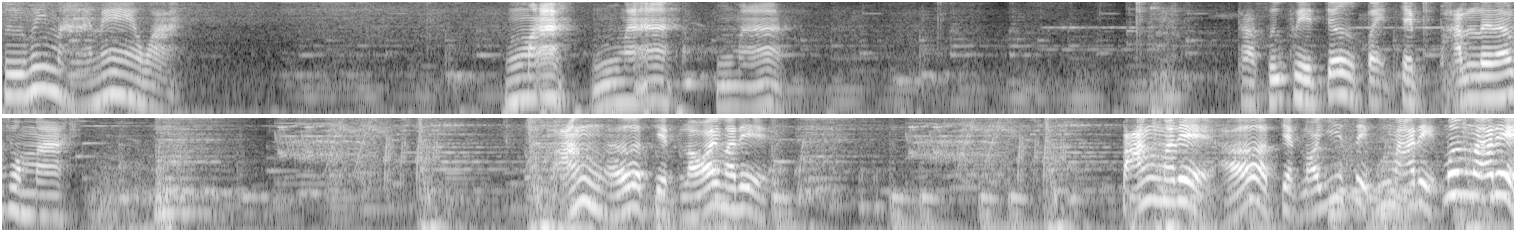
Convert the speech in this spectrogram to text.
ซื้อไม่มาแน่ว่ะ มา มา มา ถ้าซื้อเพจเจอร์ไปเจ็ดพันเลยนะชมมาปัง เออเจ็ดร้อยมาดิ ปังมาดิ เออเจ็ดร้อยยี่สิบมึงมาดิ มึงมาดิ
